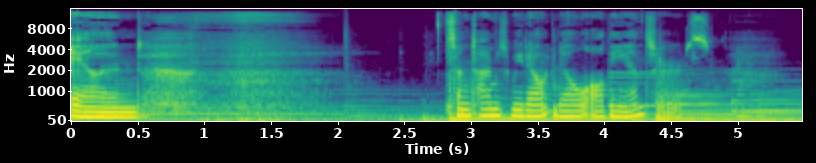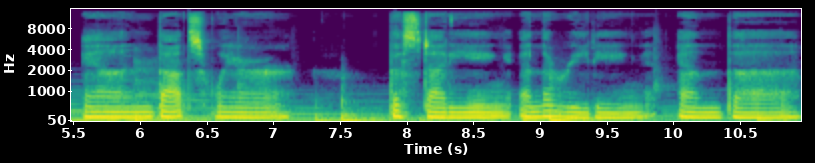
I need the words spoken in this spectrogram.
And sometimes we don't know all the answers. And that's where the studying and the reading and the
